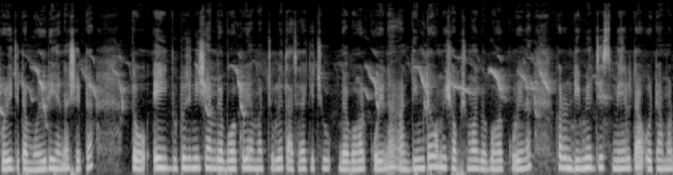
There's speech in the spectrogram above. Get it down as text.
করি, যেটা ময়ূরী হেনা সেটা। তো এই দুটো জিনিসই আমি ব্যবহার করি আমার চুলে, তাছাড়া কিছু ব্যবহার করি না। আর ডিমটাও আমি সব সময় ব্যবহার করি না, কারণ ডিমের যে স্মেলটা ওটা আমার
